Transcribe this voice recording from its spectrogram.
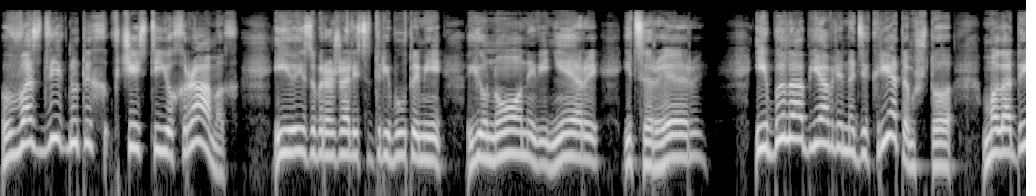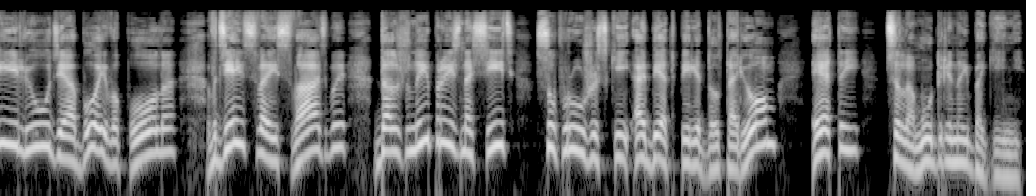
В воздвигнутых в честь ее храмах ее изображали с атрибутами Юноны, Венеры и Цереры, и было объявлено декретом, что молодые люди обоего пола в день своей свадьбы должны произносить супружеский обет перед алтарем этой целомудренной богини.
